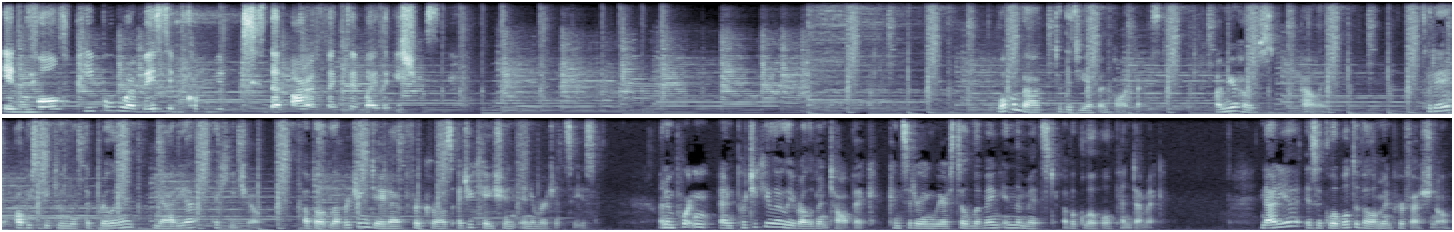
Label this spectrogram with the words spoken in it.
involve people who are based in communities that are affected by the issues. Welcome back to the DFN podcast. I'm your host, Ali. Today, I'll be speaking with the brilliant Nadia Ahidjo about leveraging data for girls' education in emergencies, an important and particularly relevant topic considering we are still living in the midst of a global pandemic. Nadia is a global development professional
